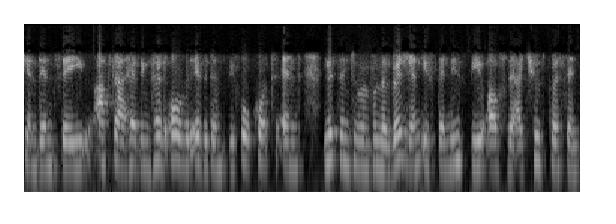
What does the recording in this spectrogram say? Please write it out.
can then say, after having heard all the evidence before court and listened to him from the version, if needs to be of the accused person,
